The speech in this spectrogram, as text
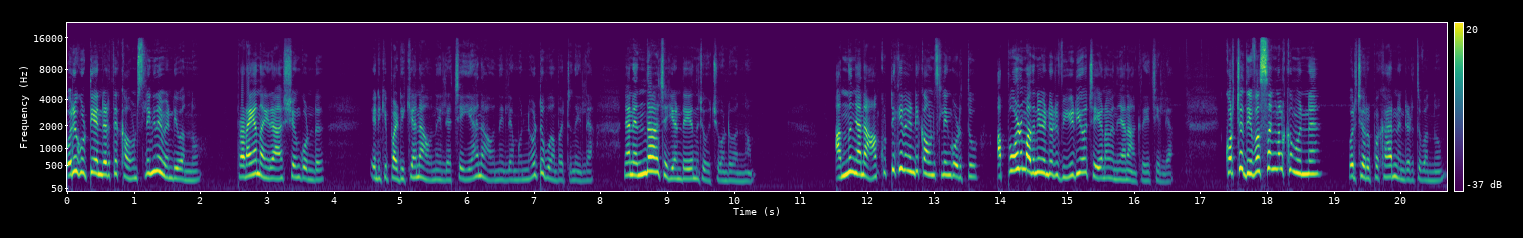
ഒരു കുട്ടി എന്റെ അടുത്ത് കൗൺസിലിങ്ങിന് വേണ്ടി വന്നു. പ്രണയ നൈരാശ്യം കൊണ്ട് എനിക്ക് പഠിക്കാനാവുന്നില്ല ചെയ്യാനാവുന്നില്ല മുന്നോട്ട് പോകാൻ പറ്റുന്നില്ല. ഞാൻ എന്താ ചെയ്യേണ്ടതെന്ന് ചോദിച്ചുകൊണ്ട് വന്നു. അന്ന് ഞാൻ ആ കുട്ടിക്ക് വേണ്ടി കൗൺസിലിംഗ് കൊടുത്തു. അപ്പോഴും അതിനുവേണ്ടി ഒരു വീഡിയോ ചെയ്യണമെന്ന് ഞാൻ ആഗ്രഹിച്ചില്ല. കുറച്ച് ദിവസങ്ങൾക്ക് മുന്നേ ഒരു ചെറുപ്പക്കാരൻ എന്റെ അടുത്ത് വന്നു.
